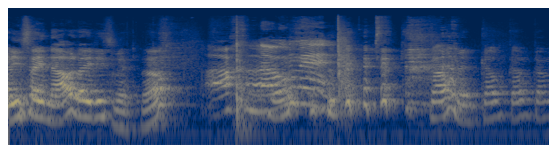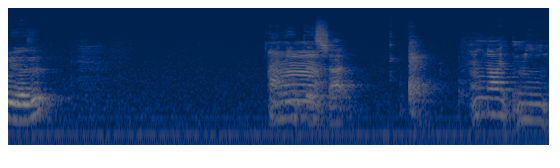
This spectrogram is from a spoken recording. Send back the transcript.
You say now, ladies, ah, um, man? Huh? Ach, no man. Come, man. Come, come, come. Is it? I need uh, this shot. Not me.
